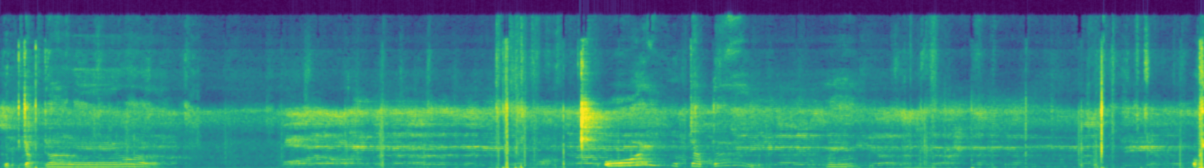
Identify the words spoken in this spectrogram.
กกือบจับได้แล้วโอ้ยเกือบจับได้โอเค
